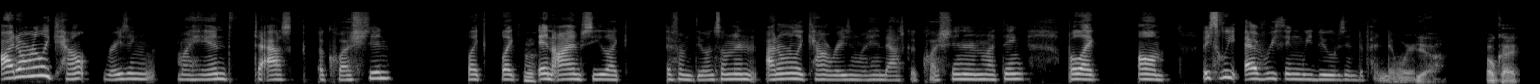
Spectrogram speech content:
I don't really count raising my hand to ask a question. Like like Huh. in IMC like if I'm doing something, I don't really count raising my hand to ask a question in my thing. But like um basically everything we do is independent work. Yeah. Okay.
